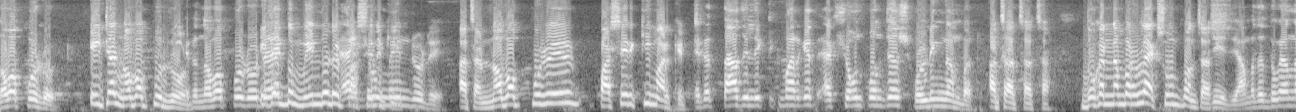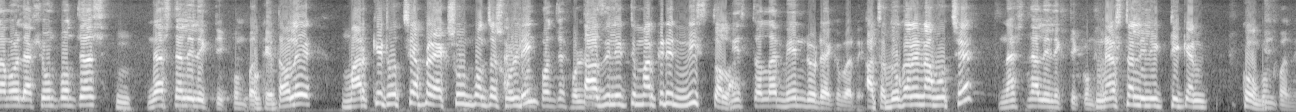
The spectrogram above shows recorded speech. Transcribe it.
নবাবপুর রোড। এইটা নবাবপুর রোড। এটা নবাবপুর রোডে এটা একদম মেইন রোডের পাশে নাকি? মেইন রোডে আচ্ছা নবাবপুরের পাশের কি মার্কেট এটা তাজ ইলেকট্রিক মার্কেট একশো উনপঞ্চাশ হোল্ডিং নাম্বার আচ্ছা আচ্ছা আছা দোকান নাম্বার হলো একশো উনপঞ্চাশ? জি জি আমাদের দোকানের নাম হলো একশো উনপঞ্চাশ ন্যাশনাল ইলেকট্রিক কোম্পানি ওকে তাহলে মার্কেট হচ্ছে আপনার একশো উনপঞ্চাশ হোল্ডিং 149 holding। তাজ ইলেকট্রিক মার্কেটের নিচতলা। নিচতলা মেইন রোড একেবারে। আচ্ছা দোকানের নাম হচ্ছে National Electric National Electric and com company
